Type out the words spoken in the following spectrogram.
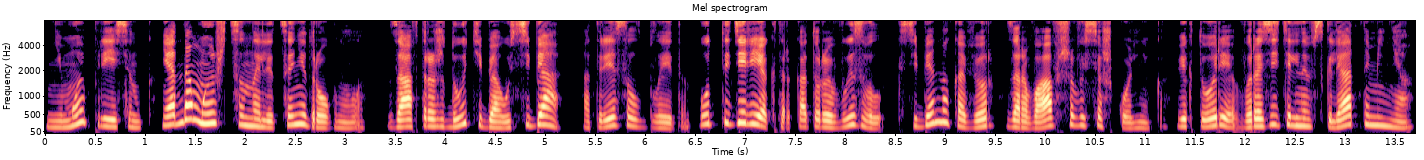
немой прессинг. Ни одна мышца на лице не дрогнула. «Завтра жду тебя у себя», — отрезал Блейден. «Будто директор, который вызвал к себе на ковер взорвавшегося школьника. Виктория, выразительный взгляд на меня.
